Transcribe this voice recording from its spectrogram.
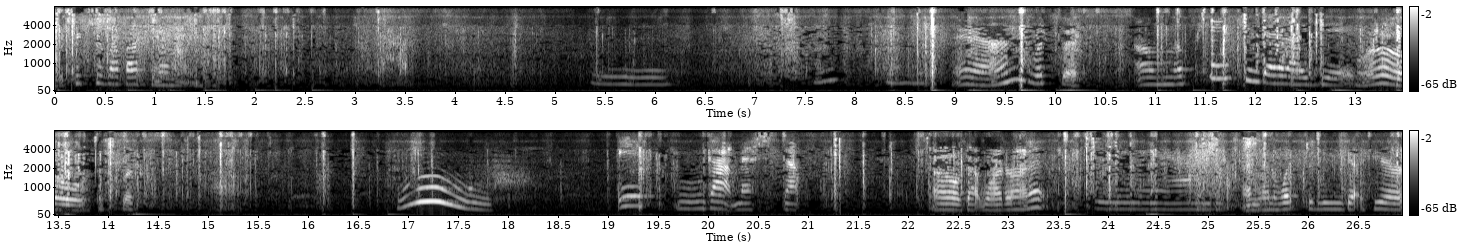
The pictures of our family. And what's this? Um, a painting that I did. Whoa, this looks. Woo! It got messed up. Oh, got water on it. And then what did we get here?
